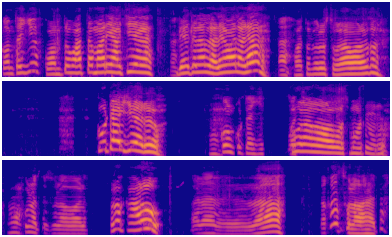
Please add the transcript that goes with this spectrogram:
કામ થઈ ગયું? કોમ તો વાત તમારી સાચી બે જણા લડ્યા લડ્યા ને. હા. તો પેલો સોળા વાળો તો કૂટાઈ ગયો રહ્યો. કોણ કુટાઈ ગયો? સોળા વાળો બસ મોટો રહ્યો. કોણ હતો સોળા વાળો પેલો કાળું. અરે રા તો કા સોલાવાના હતા?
